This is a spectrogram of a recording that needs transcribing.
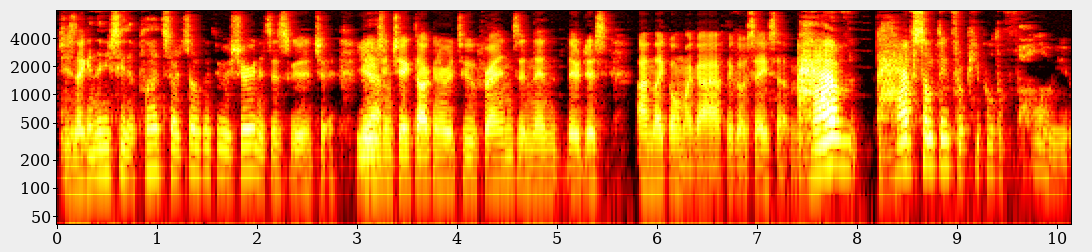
She's Mhm. like, and then you see the blood start soaking through his shirt, and it's this uh, ch- yeah. Asian chick talking to her two friends, and then they're just, I'm like, oh my god, I have to go say something. have have something for people to follow you.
